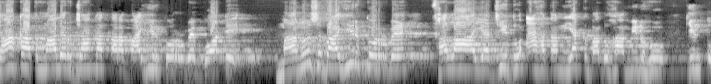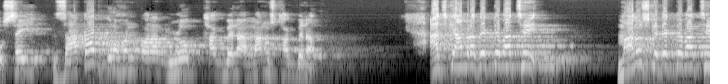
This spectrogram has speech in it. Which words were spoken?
জাকাত, মালের জাকাত তারা বাহির করবে বটে। মানুষ বাহির করবে মিনহু, কিন্তু সেই জাকাত গ্রহণ করার লোক থাকবে না, মানুষ থাকবে না। আজকে আমরা দেখতে পাচ্ছি, মানুষকে দেখতে পাচ্ছি,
